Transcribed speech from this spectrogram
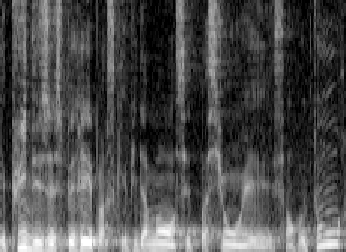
et puis désespéré parce qu'évidemment cette passion est sans retour,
